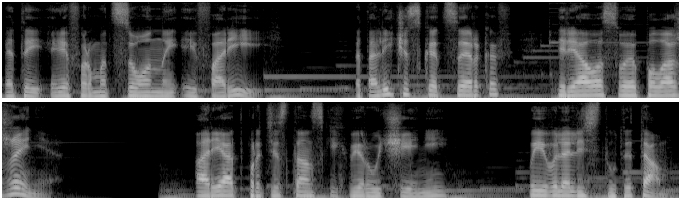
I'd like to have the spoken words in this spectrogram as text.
этой реформационной эйфорией. Католическая церковь теряла свое положение, а ряд протестантских вероучений появлялись тут и там.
